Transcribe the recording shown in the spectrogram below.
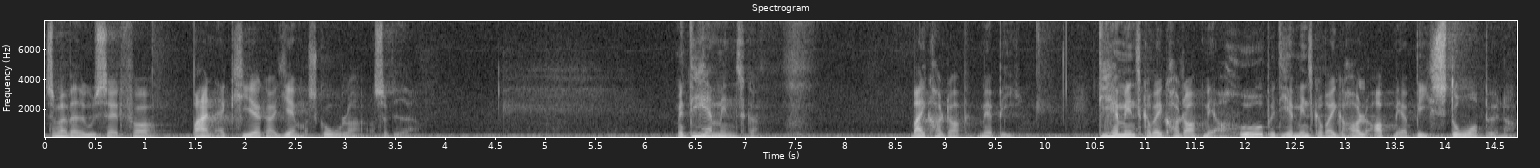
som havde været udsat for brand af kirker, hjem og skoler osv. Men de her mennesker var ikke holdt op med at bede. De her mennesker var ikke holdt op med at håbe. De her mennesker var ikke holdt op med at bede store bønder.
